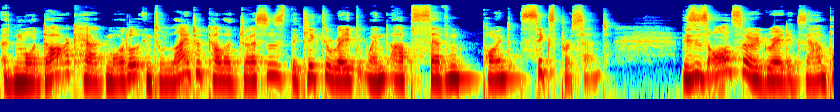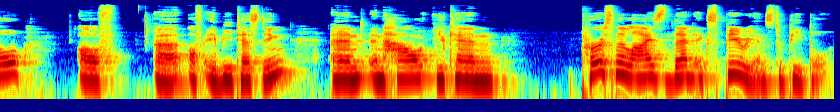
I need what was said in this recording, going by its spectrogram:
a more dark haired model into lighter colored dresses, the click through rate went up 7.6%. This is also a great example of, uh, of A B testing and, and how you can personalize that experience to people.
